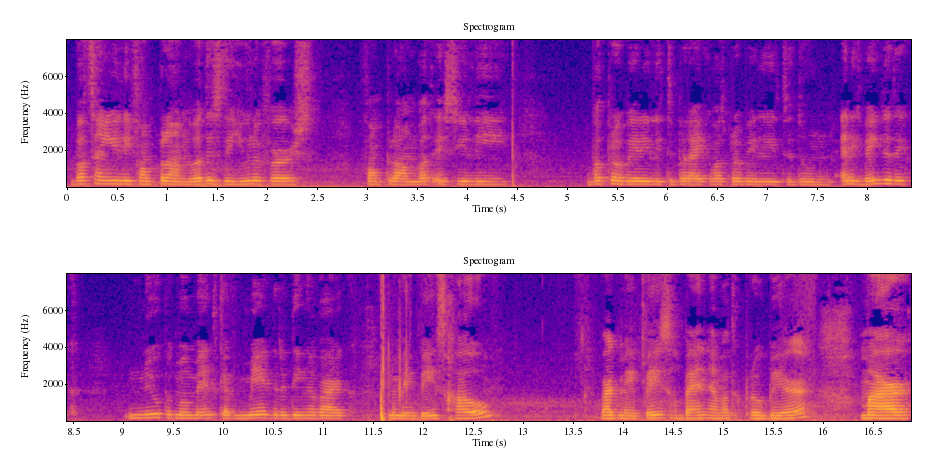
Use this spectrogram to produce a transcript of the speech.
wat zijn jullie van plan? Wat is de universe van plan? Wat is jullie. Wat proberen jullie te bereiken? Wat proberen jullie te doen? En ik weet dat ik nu op het moment, ik heb meerdere dingen waar ik me mee bezig hou. Waar ik mee bezig ben en wat ik probeer. Maar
